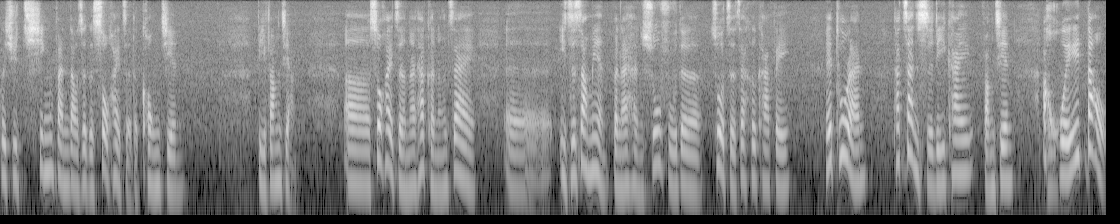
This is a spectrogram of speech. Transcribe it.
会去侵犯到这个受害者的空间。比方讲，呃，受害者呢，他可能在呃椅子上面本来很舒服的坐着在喝咖啡，诶，突然他暂时离开房间啊，回到。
